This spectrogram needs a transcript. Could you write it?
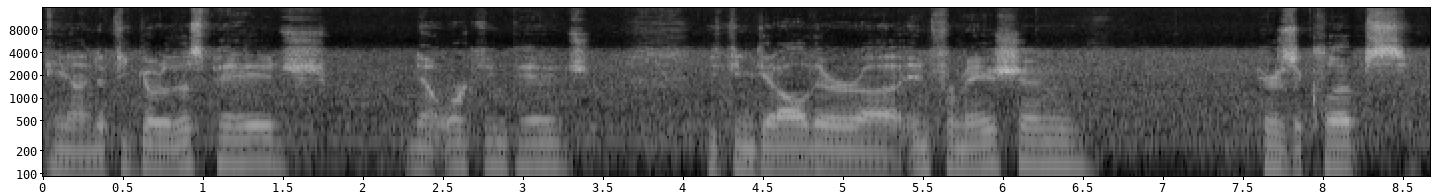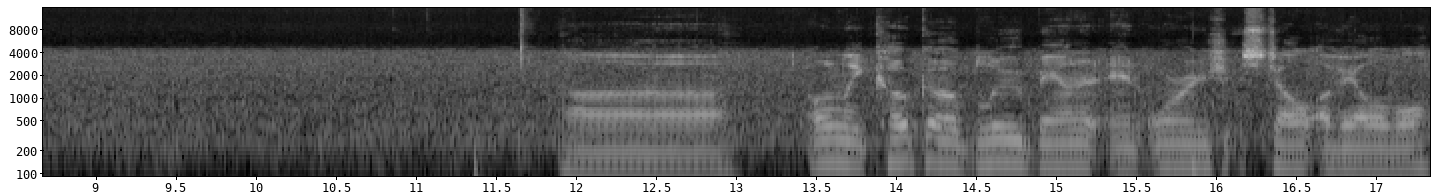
And if you go to this page, networking page, you can get all their uh, information. Here's Eclipse. Uh, only Cocoa, Blue, Bandit, and Orange still available.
